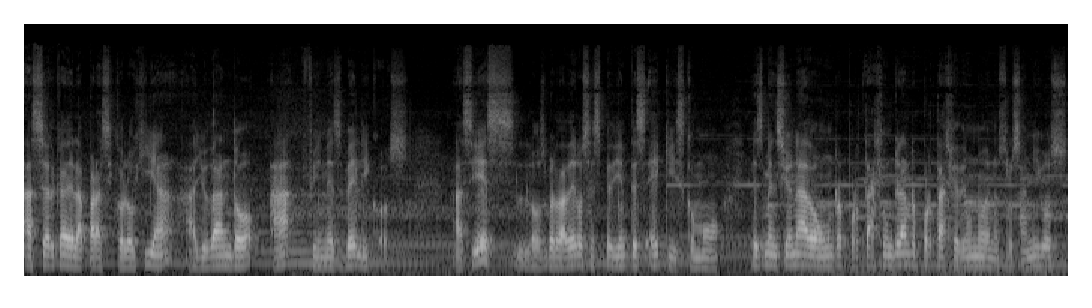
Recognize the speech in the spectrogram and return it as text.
acerca de la parapsicología ayudando a fines bélicos. Así es, los verdaderos expedientes X, como es mencionado un reportaje, un gran reportaje de uno de nuestros amigos,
